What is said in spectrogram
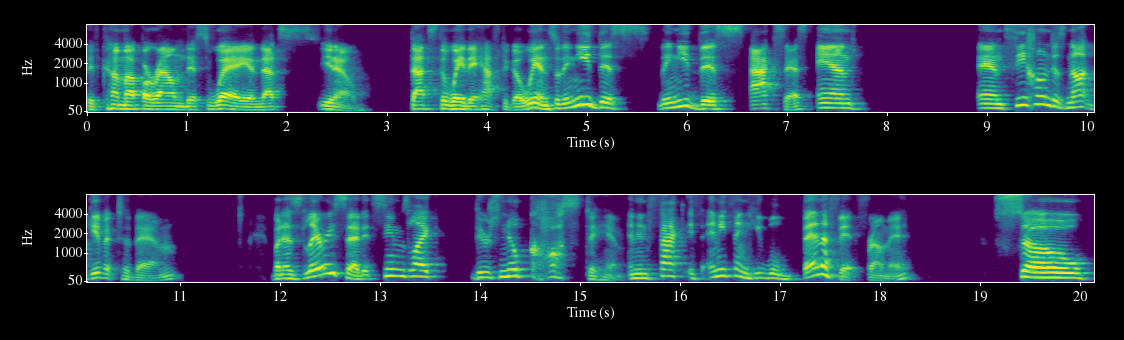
They've come up around this way, and that's you know that's the way they have to go in. So they need this, they need this access. And and Sichon does not give it to them. But as Larry said, it seems like there's no cost to him. And in fact, if anything, he will benefit from it. So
